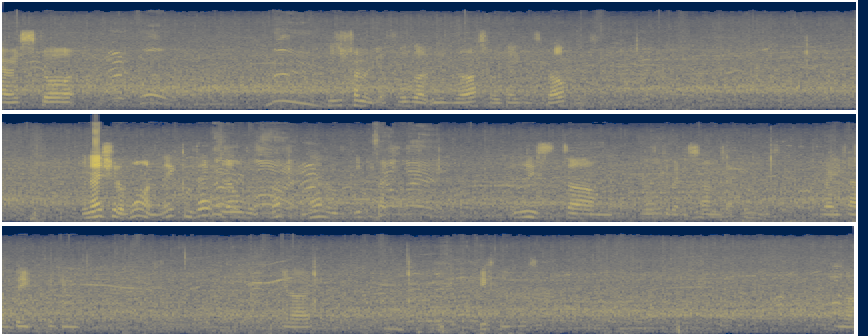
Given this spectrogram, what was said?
Harry Scott. He's just trying to get a full the last week against the Dolphins. And they should have won. They could have the match. They had a good He's match. held there. At least um think about his son Zach Nichols. Where he can't beat freaking you know fifties. No,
